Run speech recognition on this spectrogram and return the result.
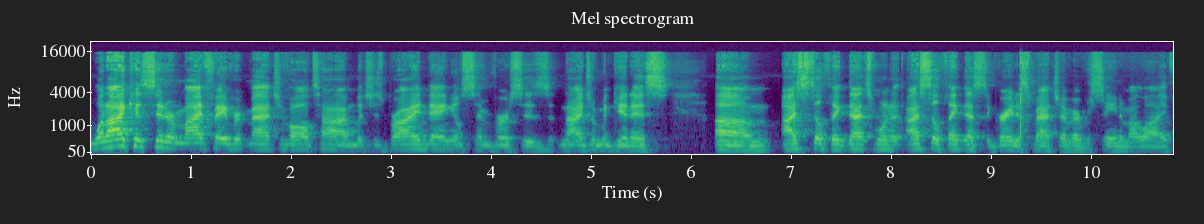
what I consider my favorite match of all time, which is Bryan Danielson versus Nigel McGuinness um, I still think that's one. Of, I still think that's the greatest match I've ever seen in my life.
